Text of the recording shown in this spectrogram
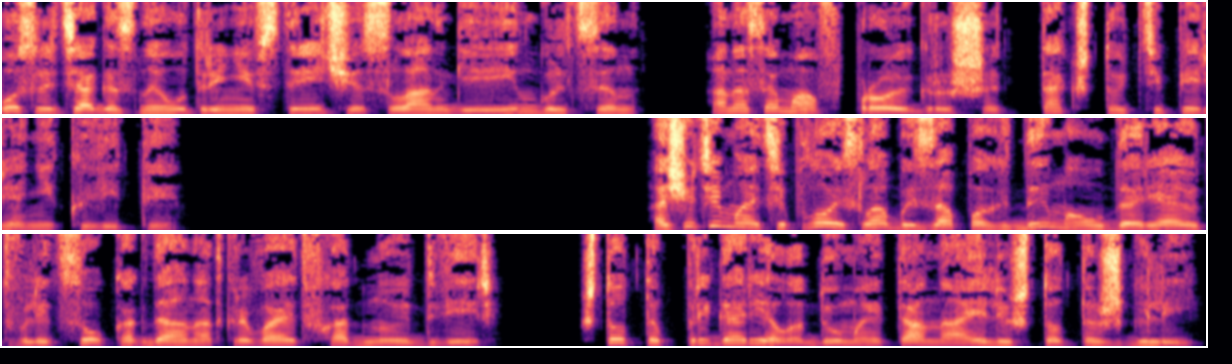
После тягостной утренней встречи с Ланги и Ингульцен она сама в проигрыше, так что теперь они квиты. Ощутимое тепло и слабый запах дыма ударяют в лицо, когда она открывает входную дверь. Что-то пригорело, думает она, или что-то жгли.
